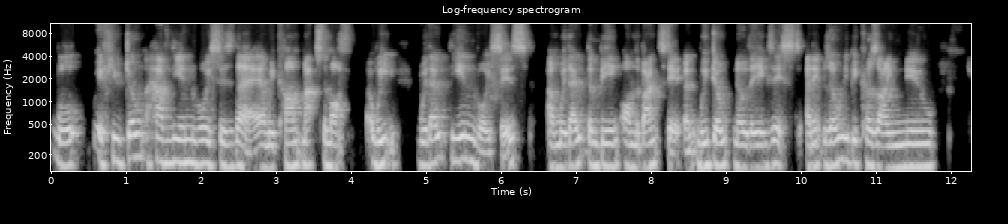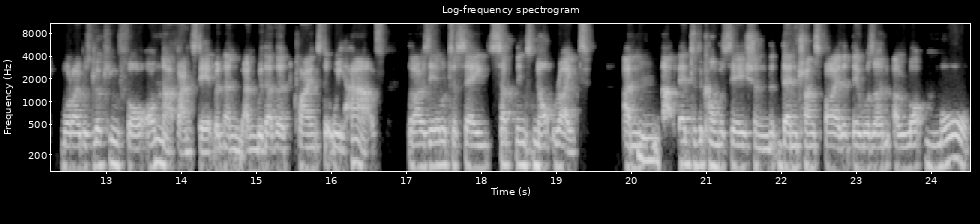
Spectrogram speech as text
well, if you don't have the invoices there and we can't match them off, we without the invoices, and without them being on the bank statement, we don't know they exist. And it was only because I knew what I was looking for on that bank statement and, and with other clients that we have that I was able to say something's not right. And mm. that led to the conversation that then transpired that there was a, a lot more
